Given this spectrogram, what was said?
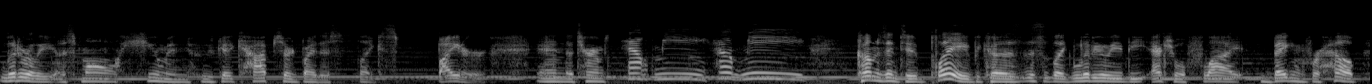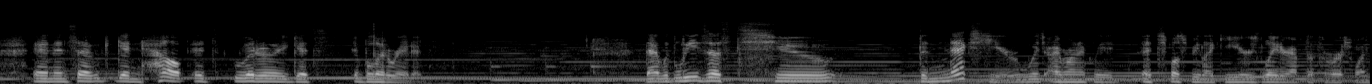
literally a small human who get captured by this like spider. And the terms help me help me comes into play because this is like literally the actual fly begging for help. And instead of getting help it literally gets obliterated that would leads us to the next year which ironically it's supposed to be like years later after the first one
